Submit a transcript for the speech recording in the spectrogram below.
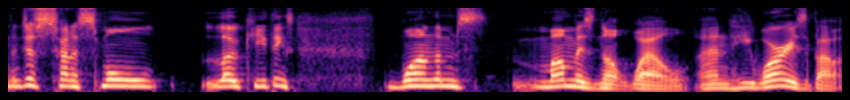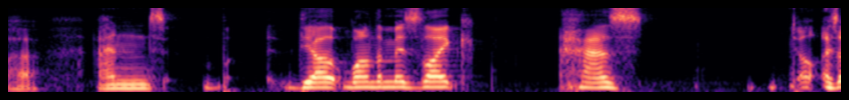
they're just kind of small, low key things. One of them's mum is not well, and he worries about her, and the other, one of them is like has is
